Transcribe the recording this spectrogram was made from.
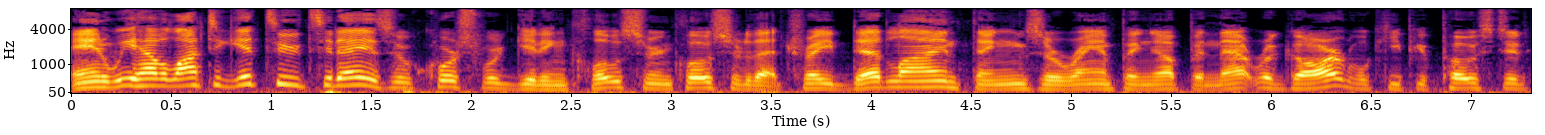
And we have a lot to get to today, as of course we're getting closer and closer to that trade deadline. Things are ramping up in that regard. We'll keep you posted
